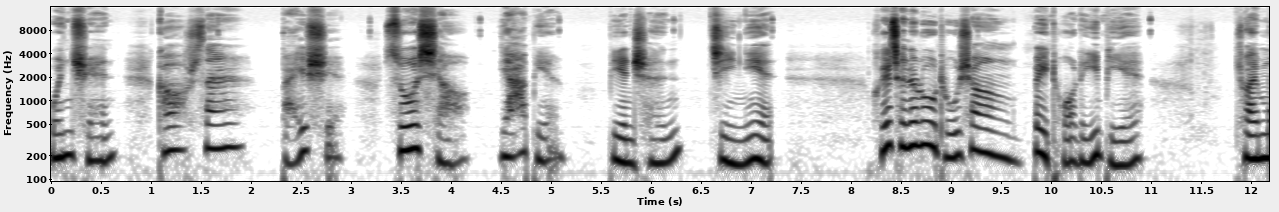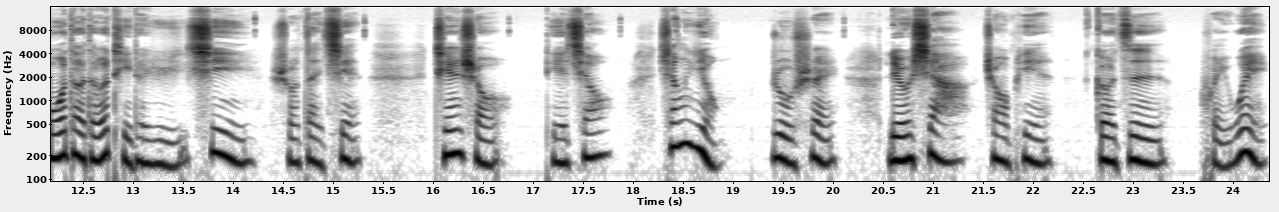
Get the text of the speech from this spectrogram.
温泉，高山白雪，缩小压扁。变成纪念。回程的路途上，备妥离别，揣摩的得体的语气说再见，牵手叠交，相拥入睡，留下照片，各自回味。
